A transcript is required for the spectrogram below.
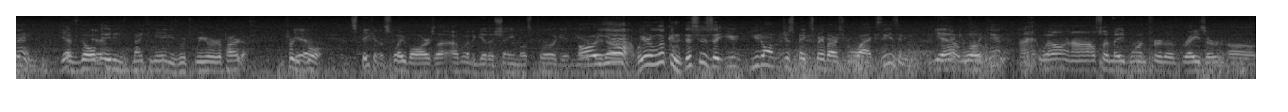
thing Yeah, as the old yeah. 80s, 1980s, which we were a part of. Pretty Yeah. cool. Speaking of sway bars, I, I'm going to get a shameless plug in here. Oh but, uh, yeah, we were looking. This is a you. You don't just make sway bars for YXZs anymore. Yeah, make it for well. I, well, and I also made one for the Razor. Uh,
